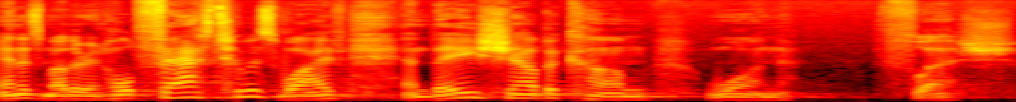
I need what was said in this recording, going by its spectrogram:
and his mother and hold fast to his wife, and they shall become one flesh.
